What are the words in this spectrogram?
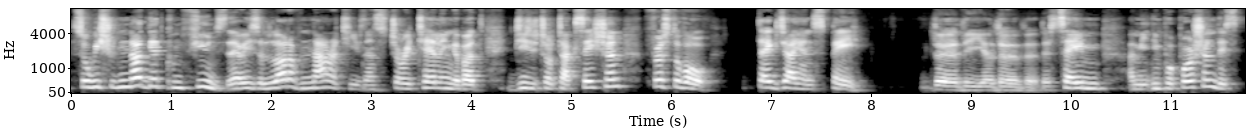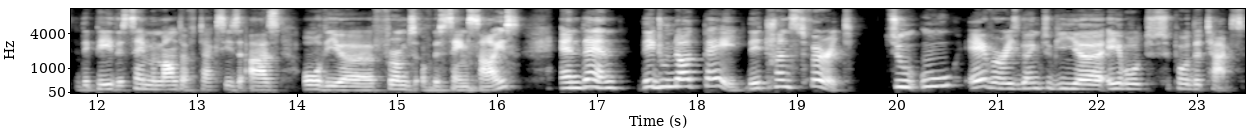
so we should not get confused. There is a lot of narratives and storytelling about digital taxation. First of all tech giants pay the the, uh, the the the same i mean in proportion they, they pay the same amount of taxes as all the uh, firms of the same size and then they do not pay they transfer it to whoever is going to be uh, able to support the tax.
